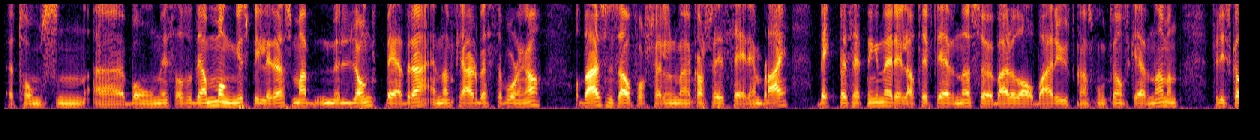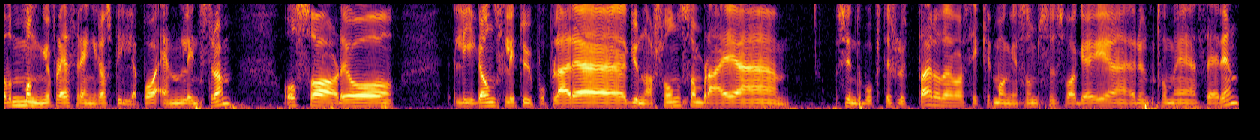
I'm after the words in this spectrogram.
eh, Thomsen, eh, Bonis Altså de har mange spillere som er langt bedre enn den fjerde beste Vålerenga. Og der syns jeg forskjellen med kanskje i serien blei. Bekkbesetningene relativt jevne. Søberg og Dahlberg i utgangspunktet ganske jevne. Men Frisk hadde mange flere strengere å spille på enn Lindstrøm. Og så er det jo ligaens litt upopulære Gunnarsson som blei eh, syndebukk til slutt der. Og det var sikkert mange som syntes var gøy eh, rundt om i serien.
